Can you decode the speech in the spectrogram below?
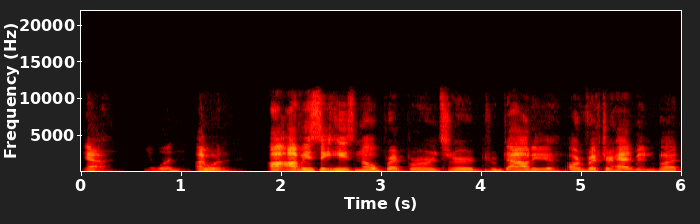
yeah, You would. I would. Obviously, he's no Brent Burns or Drew Doughty or Victor Hedman, but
